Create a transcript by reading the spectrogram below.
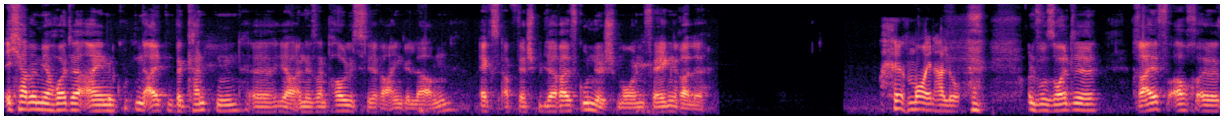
Ich habe mir heute einen guten alten Bekannten äh, ja, an der St. Pauli-Sphäre eingeladen. Ex-Abwehrspieler Ralf Gunnisch. Moin, Felgenralle. Moin, hallo. Und wo sollte Ralf auch äh,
